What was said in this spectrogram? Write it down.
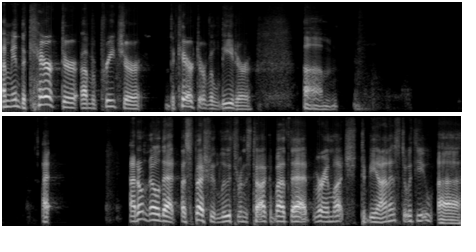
i mean the character of a preacher the character of a leader um i i don't know that especially lutherans talk about that very much to be honest with you. Uh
